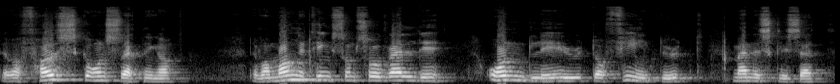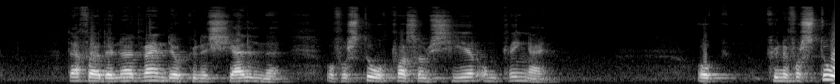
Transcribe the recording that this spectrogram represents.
Det var falske åndsretninger. Det var mange ting som så veldig åndelig ut og fint ut menneskelig sett. Derfor er det nødvendig å kunne skjelne og forstå hva som skjer omkring en. Og kunne forstå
